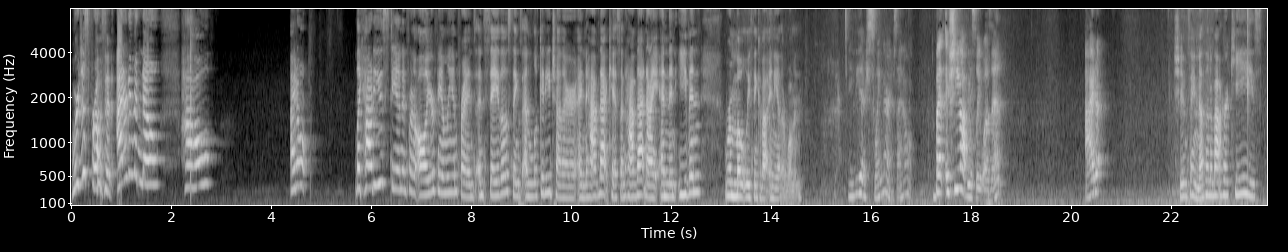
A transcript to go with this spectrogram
We're just frozen. I don't even know how. I don't. Like, how do you stand in front of all your family and friends and say those things and look at each other and have that kiss and have that night and then even remotely think about any other woman? Maybe they're swingers. I don't. But she obviously wasn't. I don't. She didn't say nothing about her keys.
